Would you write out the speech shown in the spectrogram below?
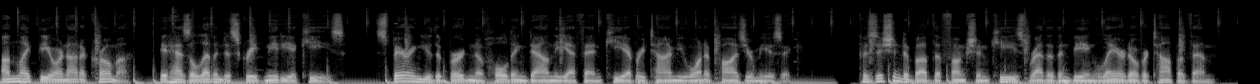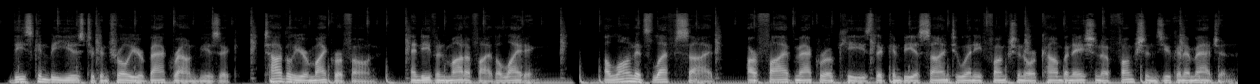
Unlike the Ornata Chroma, it has 11 discrete media keys, sparing you the burden of holding down the FN key every time you want to pause your music. Positioned above the function keys rather than being layered over top of them, these can be used to control your background music, toggle your microphone, and even modify the lighting. Along its left side, are five macro keys that can be assigned to any function or combination of functions you can imagine.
